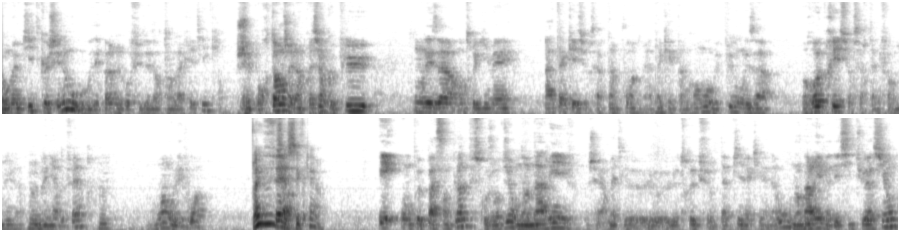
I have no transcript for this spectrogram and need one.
Au même titre que chez nous, où au départ ils refusaient d'entendre la critique. Et pourtant, j'ai l'impression que plus on les a, entre guillemets, attaqués sur certains points, mais attaqués est un grand mot, mais plus on les a repris sur certaines formules, mm. manière de faire, mm. moins on les voit. Oui, ça c'est clair. Et on ne peut pas s'en plaindre, puisqu'aujourd'hui on en arrive, je vais remettre le, le, truc sur le tapis avec les NAO, on en arrive à des situations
